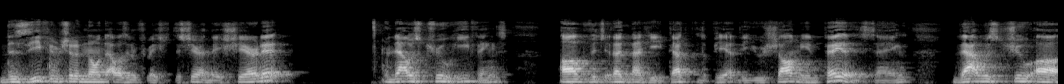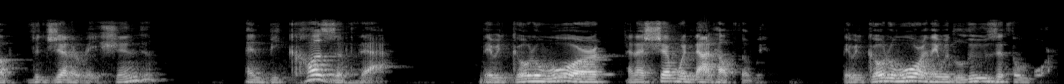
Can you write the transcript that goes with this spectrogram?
The Zifim should have known that wasn't information to share, and they shared it. And that was true, he thinks, of the that not he that the the Yerushalmi and Peah is saying that was true of the generation, and because of that, they would go to war, and Hashem would not help them win. They would go to war and they would lose at the war.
